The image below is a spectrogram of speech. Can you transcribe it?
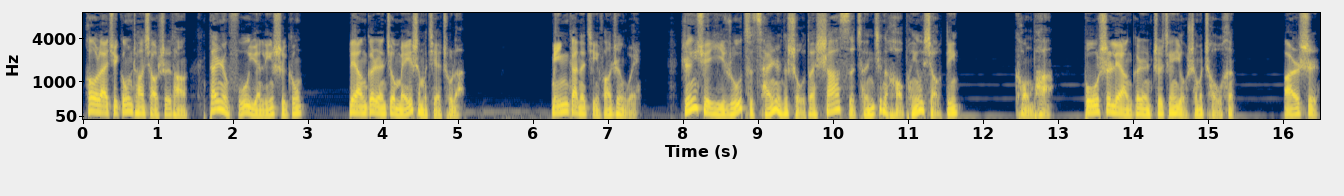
后来去工厂小食堂担任服务员临时工，两个人就没什么接触了。敏感的警方认为，任雪以如此残忍的手段杀死曾经的好朋友小丁，恐怕不是两个人之间有什么仇恨，而是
